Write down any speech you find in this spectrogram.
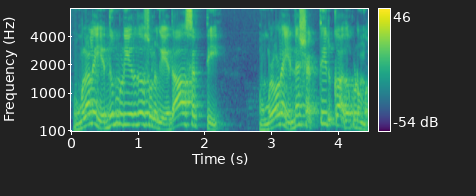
உங்களால் எது முடிகிறதோ சொல்லுங்கள் யதாசக்தி. உங்களால் என்ன சக்தி இருக்கோ அதை கொடுங்க.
